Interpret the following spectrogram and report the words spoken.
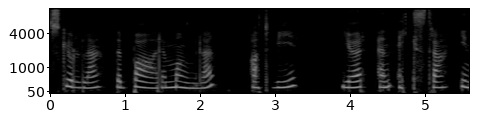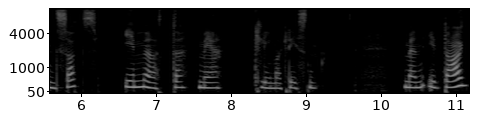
skulle det bare mangle at vi gjør en ekstra innsats i møte med klimakrisen. Men i dag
